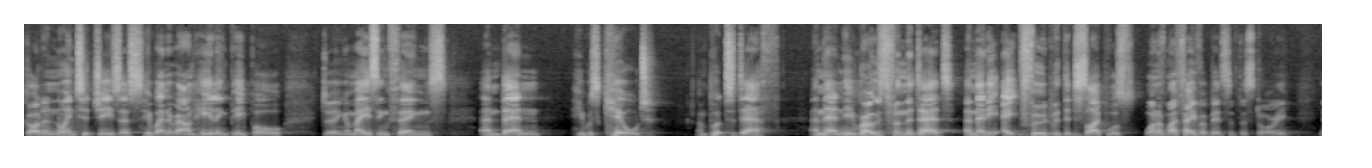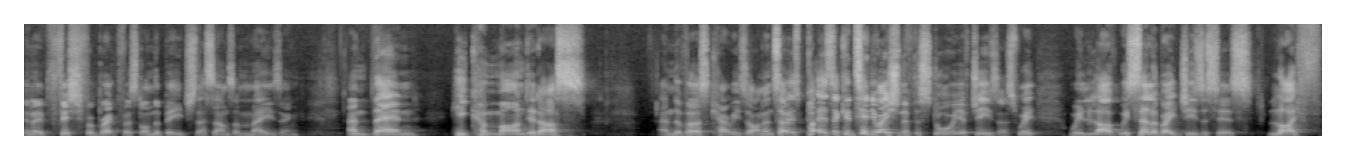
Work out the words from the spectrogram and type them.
God anointed Jesus, he went around healing people, doing amazing things, and then he was killed and put to death. And then he rose from the dead, and then he ate food with the disciples. One of my favorite bits of the story you know, fish for breakfast on the beach. That sounds amazing. And then he commanded us, and the verse carries on. And so it's, it's a continuation of the story of Jesus. We, we love, we celebrate Jesus' life,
